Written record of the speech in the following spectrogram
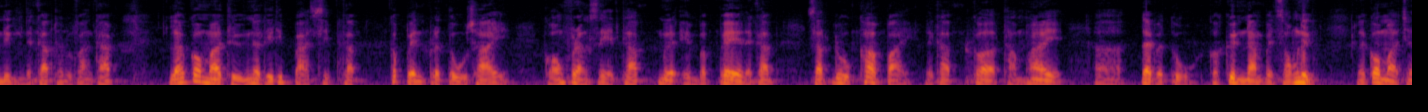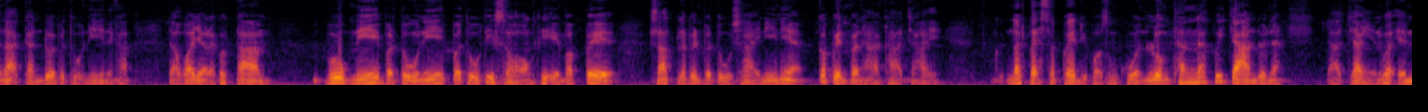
1-1 นะครับท่านผู้ฟังครับ แล้วก็มาถึงนาทีที่ 80 ครับ ก็เป็นประตูชัย ของฝรั่งเศสครับ เมื่อเอ็มบัปเป้นะครับซัดลูกเข้าไปนะครับ ก็ทำให้ได้ประตูก็ขึ้นนำเป็น 2-1 แล้วก็มาชนะกันด้วยประตูนี้นะครับ แต่ว่าอย่างไรก็ตามลูกนี้ประตูนี้ประตูที่ 2 ที่เอ็มบัปเป้ซัดและเป็นประตูชัยนี้เนี่ยก็เป็นปัญหาคาใจ นักเตะสเปนอยู่พอสมควร รวมทั้งนักวิจารณ์ด้วยนะ อาจจะเห็นว่าเอ็ม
